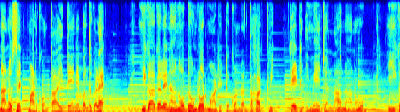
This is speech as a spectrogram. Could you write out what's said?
ನಾನು ಸೆಟ್ ಮಾಡ್ಕೊತಾ ಇದ್ದೇನೆ ಬಂಧುಗಳೇ. ಈಗಾಗಲೇ ನಾನು ಡೌನ್ಲೋಡ್ ಮಾಡಿಟ್ಟುಕೊಂಡಂತಹ ಕ್ರಿಕೆಟ್ ಇಮೇಜನ್ನು ನಾನು ಈಗ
